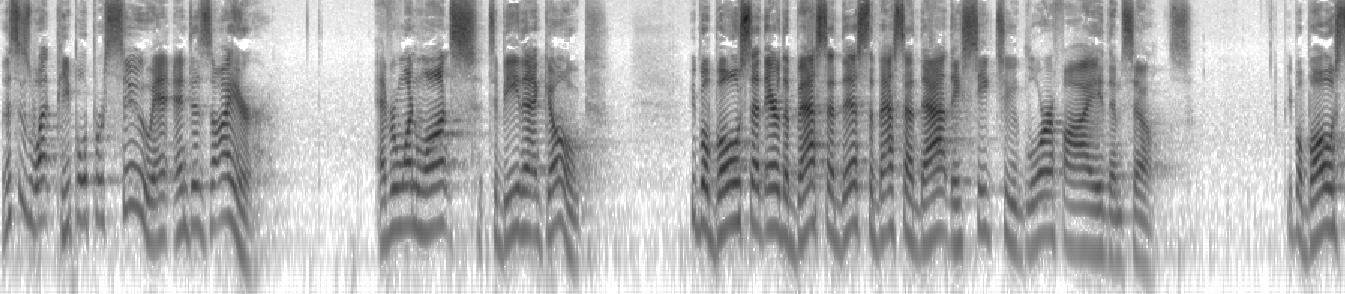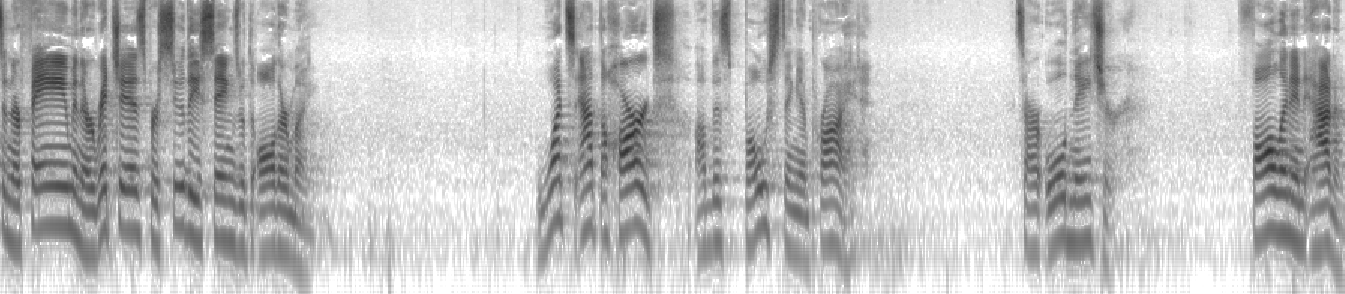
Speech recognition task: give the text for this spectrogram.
This is what people pursue and, and desire. Everyone wants to be that goat. People boast that they're the best at this, the best at that. They seek to glorify themselves. People boast in their fame and their riches, pursue these things with all their might. What's at the heart of this boasting and pride? It's our old nature, fallen in Adam.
